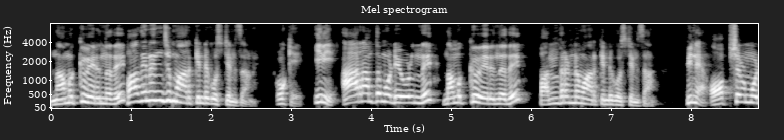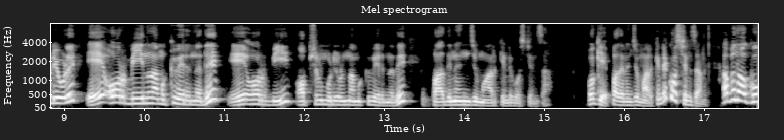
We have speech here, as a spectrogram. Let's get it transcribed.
നമുക്ക് വരുന്നത് പതിനഞ്ച് മാർക്കിന്റെ ക്വസ്റ്റ്യൻസ് ആണ്. ഓക്കെ ഇനി ആറാമത്തെ മൊഡ്യൂളിൽ നിന്ന് നമുക്ക് വരുന്നത് പന്ത്രണ്ട് മാർക്കിന്റെ ക്വസ്റ്റ്യൻസ് ആണ് പിന്നെ optional module A or B എന്ന് നമുക്ക് വരുന്നത് A or B optional module നമുക്ക് വരുന്നത് പതിനഞ്ച് മാർക്കിന്റെ ക്വസ്റ്റ്യൻസ് ആണ് ഓക്കെ പതിനഞ്ച് മാർക്കിന്റെ ക്വസ്റ്റ്യൻസ് ആണ്. അപ്പൊ നോക്കൂ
